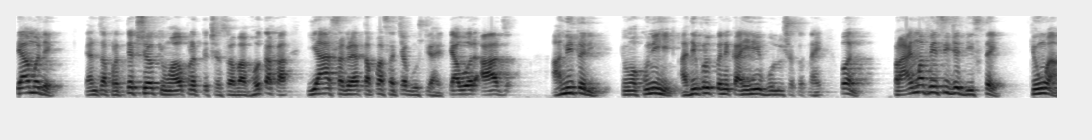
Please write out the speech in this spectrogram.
त्यामध्ये त्यांचा प्रत्यक्ष किंवा अप्रत्यक्ष सहभाग होता का या सगळ्या तपासाच्या गोष्टी आहेत. त्यावर आज आम्ही तरी किंवा कुणीही अधिकृतपणे काहीही बोलू शकत नाही. पण प्रायमा फेसी जे दिसतंय किंवा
